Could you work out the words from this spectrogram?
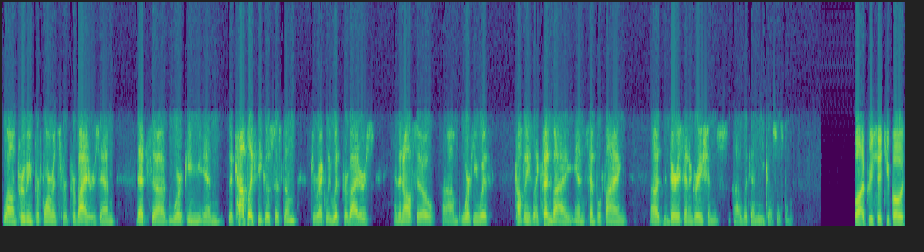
while improving performance for providers. And that's uh, working in the complex ecosystem directly with providers, and then also um, working with companies like Finvi in simplifying uh, various integrations uh, within the ecosystem. Well, I appreciate you both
